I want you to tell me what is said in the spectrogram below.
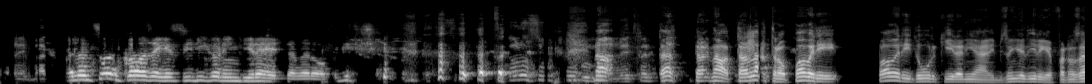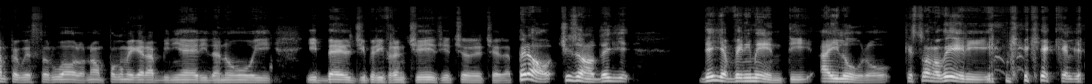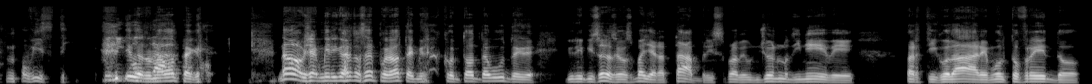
ma non sono cose che si dicono in diretta, però. Solo su no, tra, tra, no, tra l'altro, poveri, poveri turchi iraniani, bisogna dire che fanno sempre questo ruolo, no? un po' come i carabinieri da noi, i belgi per i francesi, eccetera, eccetera. Però ci sono degli, degli avvenimenti ai loro che sono veri, che, che, che li hanno visti. Io ero una volta che... No, cioè, mi ricordo sempre una volta che mi raccontò Davud di un episodio, se non sbaglio, era a Tabris, proprio un giorno di neve particolare, molto freddo,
